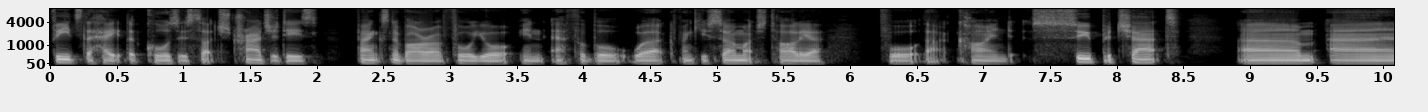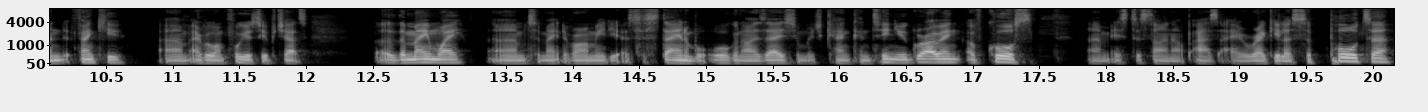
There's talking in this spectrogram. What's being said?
Feeds the hate that causes such tragedies. Thanks, Novara, for your ineffable work. Thank you so much, Talia, for that kind super chat. Um, and thank you, um, everyone, for your super chats. Uh, the main way um, to make Novara Media a sustainable organization which can continue growing, of course, um, is to sign up as a regular supporter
